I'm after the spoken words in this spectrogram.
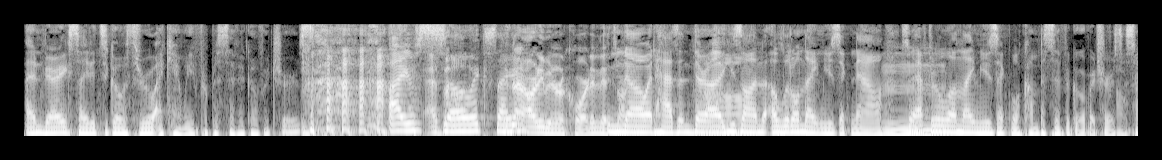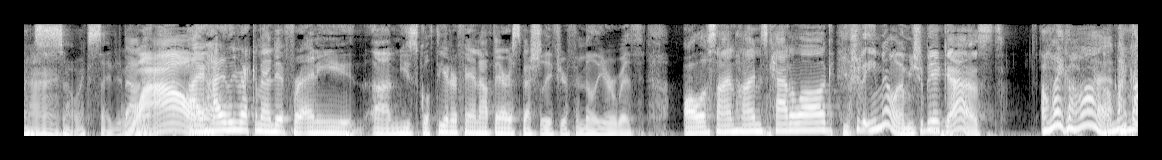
and very excited to go through. I can't wait for Pacific Overtures. I am so excited. Has that already been recorded? It's No, it hasn't. There, uh, he's on a little night music now. So after a little night music will come Pacific Overtures. So I'm so excited about Wow. it. I highly recommend it for any uh, musical theater fan out there, especially if you're familiar with all of Sondheim's catalog. You should email him. You should be a guest. Oh my god! Oh my I'm God.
